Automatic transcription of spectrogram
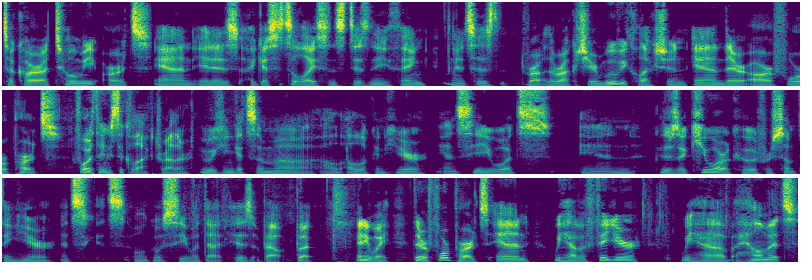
Takara Tomy Arts, and it is, I guess it's a licensed Disney thing. And it says the Rocketeer movie collection, and there are four parts, four things to collect, rather. We can get some, uh, I'll, I'll look in here and see what's in because there's a QR code for something here. It's it's we'll go see what that is about. But anyway, there are four parts, and we have a figure, we have a helmet,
